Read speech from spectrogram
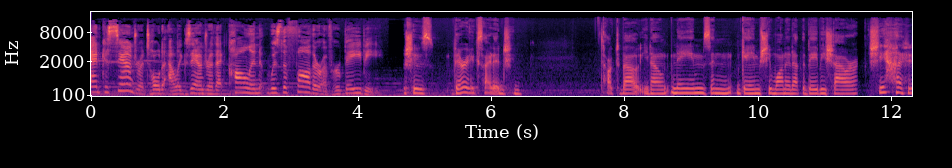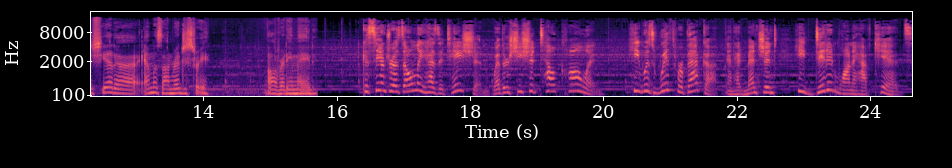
And Kassanndra told Alexandra that Colin was the father of her baby. She was very excited. She talked about, you know, names and games she wanted at the baby shower. She had, she had a Amazon registry already made. Kassanndra's only hesitation whether she should tell Colin. He was with Rebecca and had mentioned he didn't want to have kids.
